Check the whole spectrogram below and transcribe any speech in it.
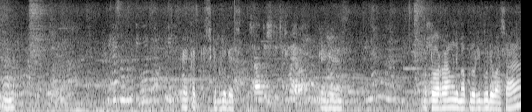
Hmm. Oke, kita skip dulu guys. 175 ya Pak? Oke guys. Satu orang 50.000 dewasa.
